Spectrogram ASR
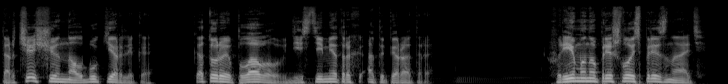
торчащую на лбу Керлика, который плавал в 10 метрах от оператора. Фриману пришлось признать,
